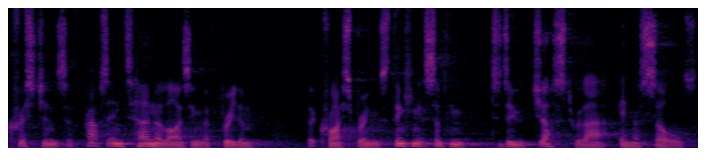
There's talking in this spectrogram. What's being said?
Christians of perhaps internalizing the freedom that Christ brings, thinking it's something to do just with our inner souls.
